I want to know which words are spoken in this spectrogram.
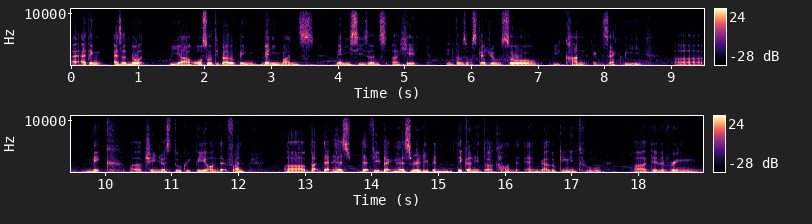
I, I think as a note, we are also developing many months, many seasons ahead in terms of schedule, so we can't exactly uh, make uh, changes too quickly on that front. Uh, but that has that feedback has already been taken into account, and we are looking into uh, delivering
